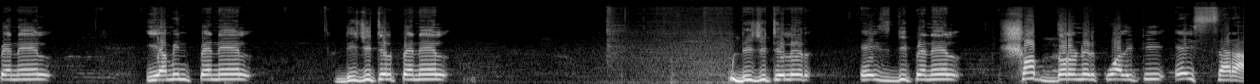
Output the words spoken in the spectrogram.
panel Yamin panel digital panel ডিজিটালের এইচডি প্যানেল সব ধরনের কোয়ালিটি এই সারা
